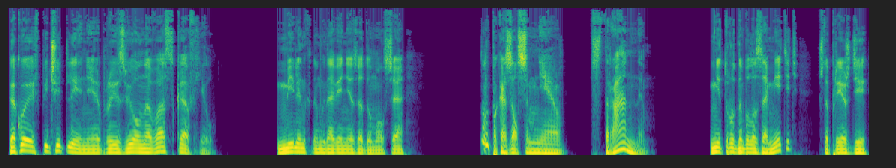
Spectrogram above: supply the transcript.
Какое впечатление произвел на вас Кафхил? Миллинг на мгновение задумался. Он показался мне странным. Нетрудно было заметить, что прежде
